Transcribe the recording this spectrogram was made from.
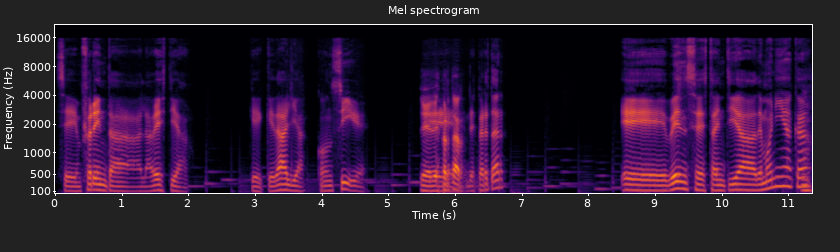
se enfrenta a la bestia que, que Dahlia consigue Eh, despertar. despertar. Eh, vence a esta entidad demoníaca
